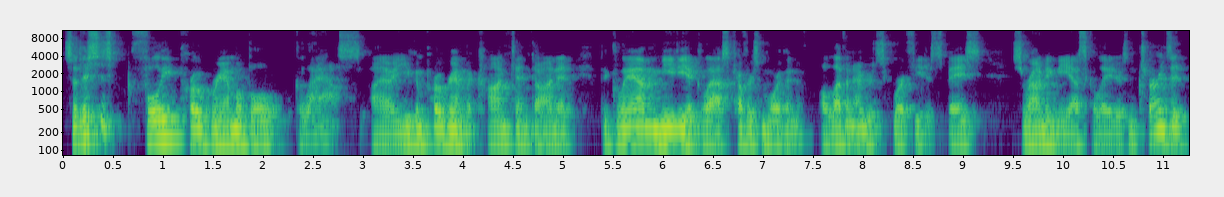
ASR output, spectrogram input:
So this is fully programmable glass. Uh, you can program the content on it. The glam media glass covers more than 1,100 square feet of space surrounding the escalators and turns it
